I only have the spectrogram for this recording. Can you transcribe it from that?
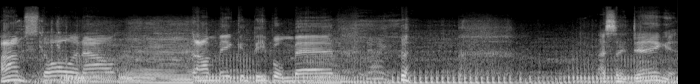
I'm stalling out. I'm making people mad. I say, dang it.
